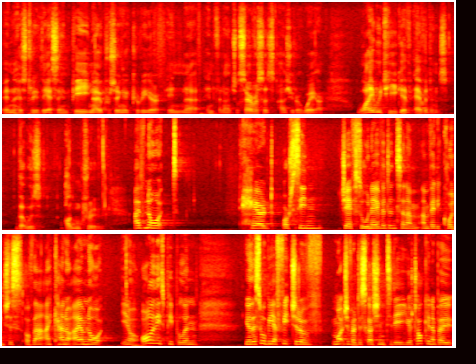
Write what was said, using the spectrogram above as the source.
in the history of the SNP, now pursuing a career in, uh, in financial services, as you're aware, why would he give evidence that was untrue? I've not heard or seen Geoff's own evidence, and I'm, I'm very conscious of that. I cannot, I am not, you know, all of these people, and you know, this will be a feature of much of our discussion today. You're talking about,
